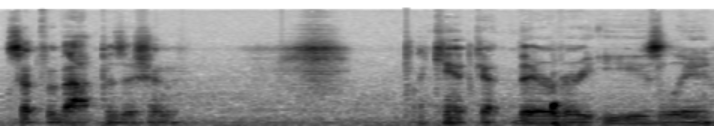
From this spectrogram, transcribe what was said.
except for that position. I can't get there very easily.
